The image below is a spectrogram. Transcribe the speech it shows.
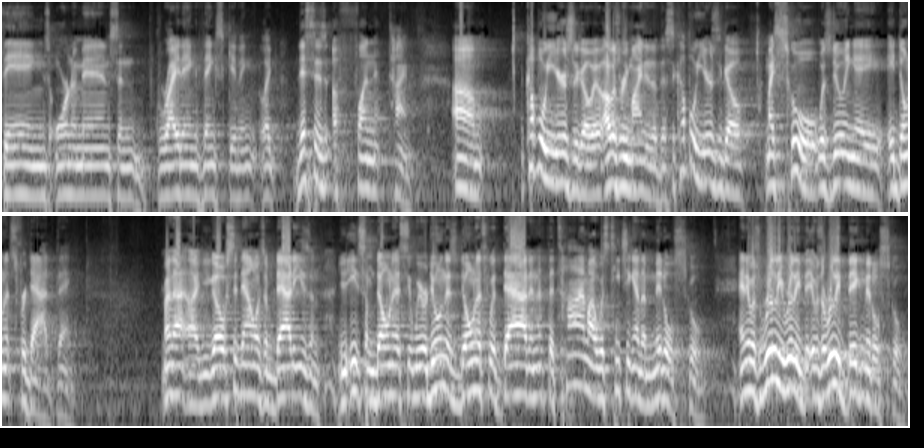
things, ornaments, and writing Thanksgiving. Like, this is a fun time. Um, a couple years ago, I was reminded of this. A couple years ago, my school was doing a, a Donuts for Dad thing. Remember that? Like you go sit down with some daddies and you eat some donuts. We were doing this donuts with dad, and at the time I was teaching at a middle school. And it was really, really. It was a really big middle school.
